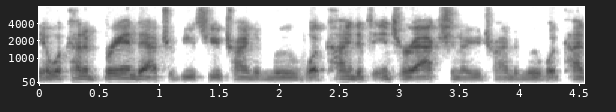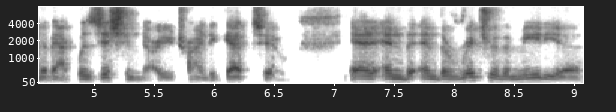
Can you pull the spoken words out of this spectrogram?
you know what kind of brand attributes are you trying to move what kind of interaction are you trying to move what kind of acquisition are you trying to get to? And and and the richer the media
